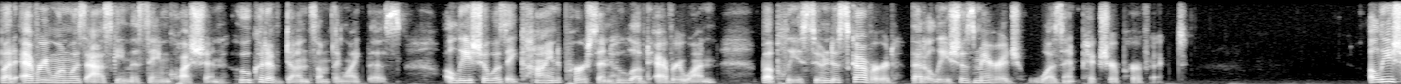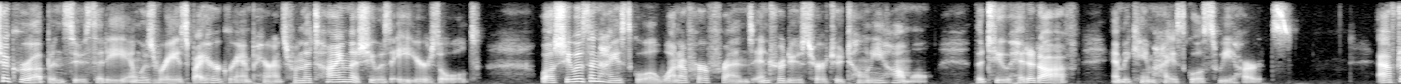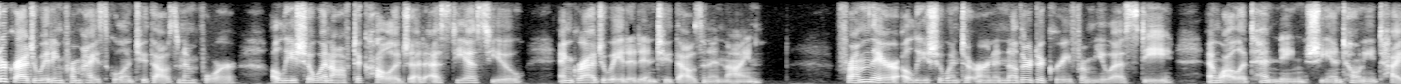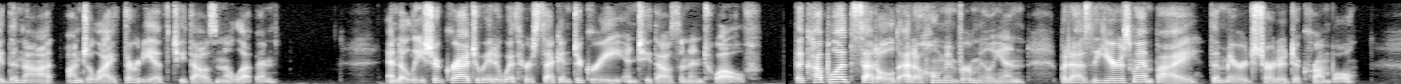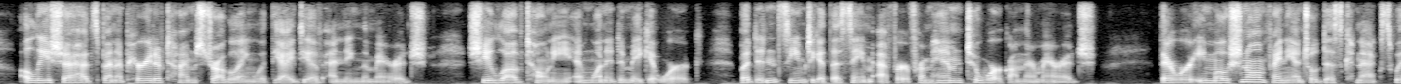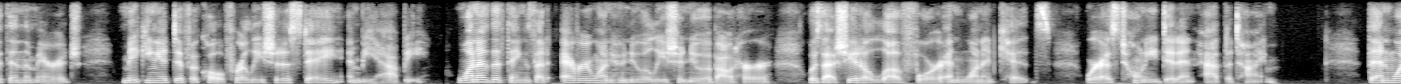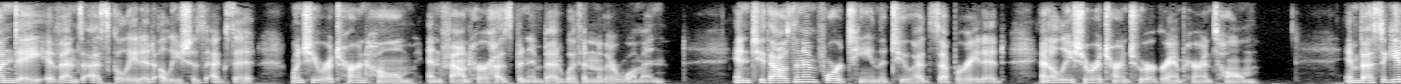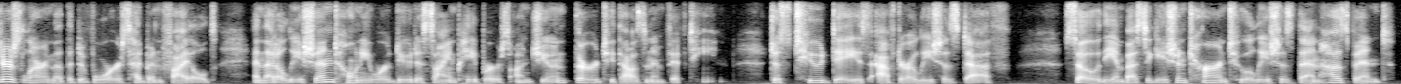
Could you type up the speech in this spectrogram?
But everyone was asking the same question who could have done something like this? Alicia was a kind person who loved everyone, but police soon discovered that Alicia's marriage wasn't picture perfect. Alicia grew up in Sioux City and was raised by her grandparents from the time that she was eight years old. While she was in high school, one of her friends introduced her to Tony Hummel. The two hit it off and became high school sweethearts. After graduating from high school in 2004, Alicia went off to college at SDSU and graduated in 2009. From there, Alicia went to earn another degree from USD, and while attending, she and Tony tied the knot on July 30th, 2011 and Alicia graduated with her second degree in 2012. The couple had settled at a home in Vermillion, but as the years went by, the marriage started to crumble. Alicia had spent a period of time struggling with the idea of ending the marriage. She loved Tony and wanted to make it work, but didn't seem to get the same effort from him to work on their marriage. There were emotional and financial disconnects within the marriage, making it difficult for Alicia to stay and be happy. One of the things that everyone who knew Alicia knew about her was that she had a love for and wanted kids, whereas Tony didn't at the time. Then one day, events escalated Alicia's exit when she returned home and found her husband in bed with another woman. In 2014, the two had separated, and Alicia returned to her grandparents' home. Investigators learned that the divorce had been filed and that Alicia and Tony were due to sign papers on June 3, 2015, just two days after Alicia's death. So the investigation turned to Alicia's then husband.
